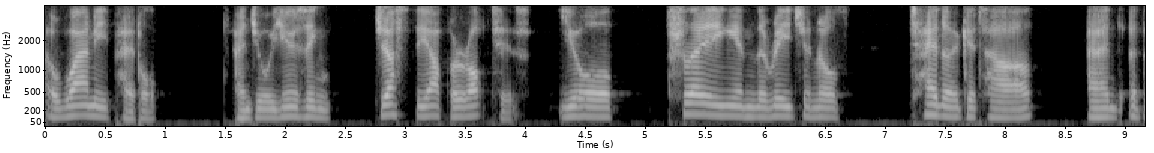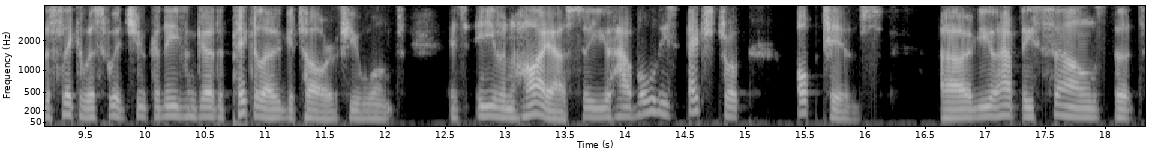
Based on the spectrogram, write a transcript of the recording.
a whammy pedal, and you're using just the upper octave, you're playing in the region of tenor guitar, and at the flick of a switch, you can even go to piccolo guitar if you want. It's even higher, so you have all these extra octaves, uh, you have these sounds that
